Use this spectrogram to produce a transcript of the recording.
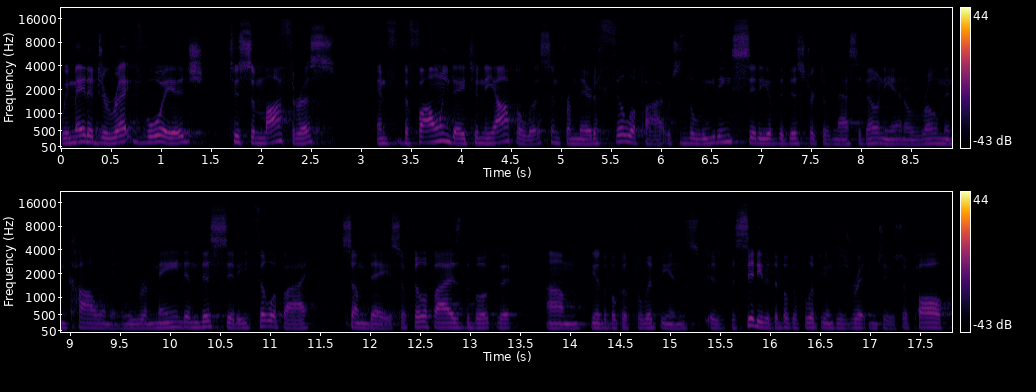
we made a direct voyage to Samothrace and the following day to Neapolis, and from there to Philippi, which is the leading city of the district of Macedonia and a Roman colony. We remained in this city, Philippi, some days. So Philippi is the book that, um, you know, the book of Philippians is the city that the book of Philippians is written to. So Paul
